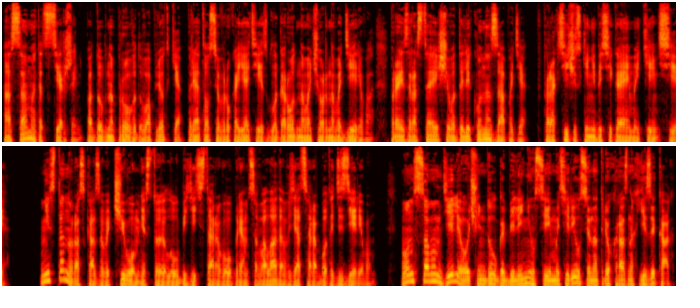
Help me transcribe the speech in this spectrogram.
А сам этот стержень, подобно проводу в оплетке, прятался в рукояти из благородного черного дерева, произрастающего далеко на западе, в практически недосягаемой Кенси. Не стану рассказывать, чего мне стоило убедить старого упрямца Валада взяться работать с деревом. Он в самом деле очень долго беленился и матерился на трех разных языках,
